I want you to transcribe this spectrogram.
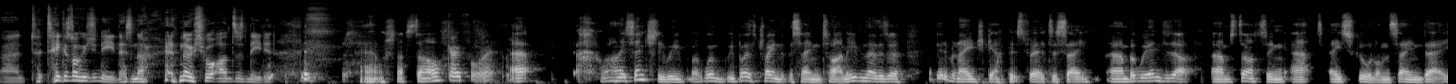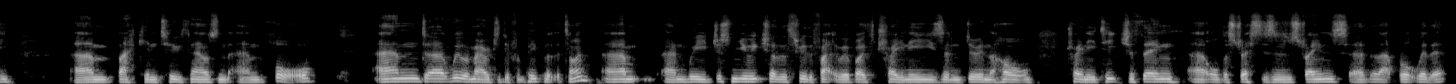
Uh, t- take as long as you need. There's no no short answers needed. Uh, should i start off? Go for it. Uh, well, essentially, we we both trained at the same time, even though there's a, a bit of an age gap, it's fair to say. Um, but we ended up um, starting at a school on the same day um, back in 2004. And uh, we were married to different people at the time. Um, and we just knew each other through the fact that we were both trainees and doing the whole trainee teacher thing, uh, all the stresses and strains uh, that that brought with it.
